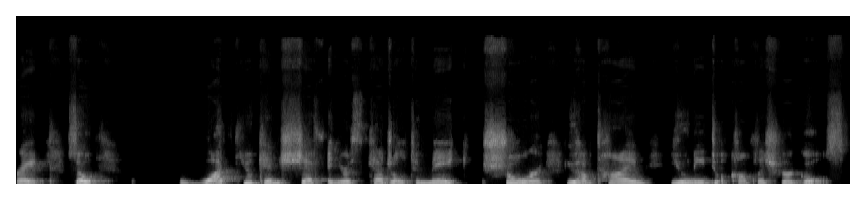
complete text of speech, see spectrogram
right? So what you can shift in your schedule to make sure you have time you need to accomplish your goals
